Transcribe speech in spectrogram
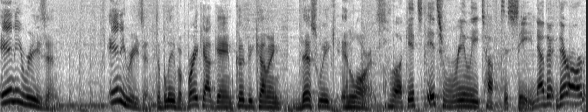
any reason any reason to believe a breakout game could be coming this week in Lawrence? Look, it's it's really tough to see. Now there, there are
